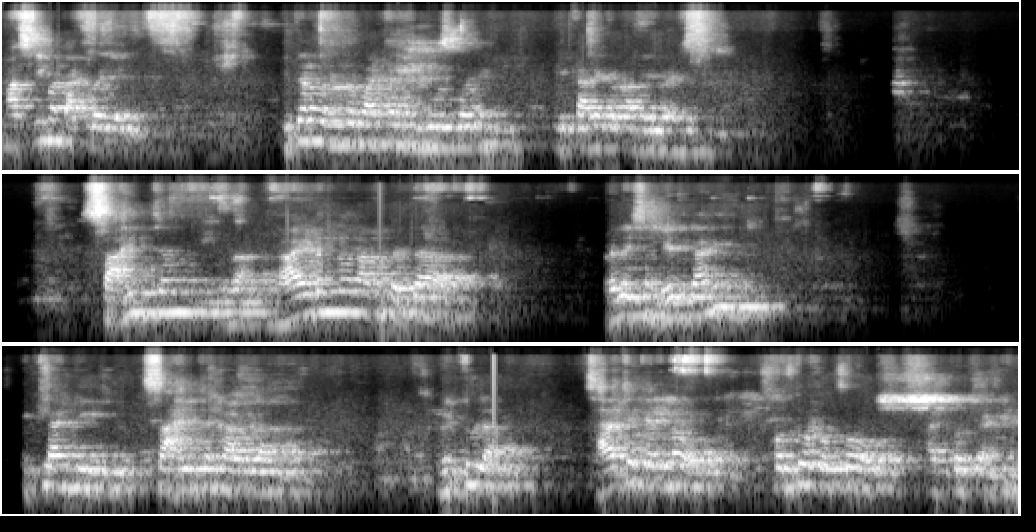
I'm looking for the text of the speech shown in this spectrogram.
మా శ్రీమతి తక్కువ వెళ్ళింది ఇద్దరు రెండు పాటలను తీసుకొని ఈ కార్యక్రమాన్ని నిర్వహిస్తున్నాను సాహిత్యం రాయడంలో నాకు పెద్ద ప్రవేశం లేదు కానీ ఇట్లాంటి సాహిత్యకారుల మిత్రుల సాహిత్యంలో కొంత గొప్ప అది కొంచెం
